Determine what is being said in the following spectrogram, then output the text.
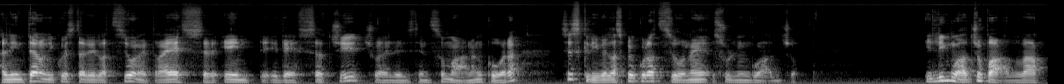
All'interno di questa relazione tra essere, ente ed esserci, cioè l'esistenza umana ancora, si scrive la speculazione sul linguaggio. Il linguaggio parla,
